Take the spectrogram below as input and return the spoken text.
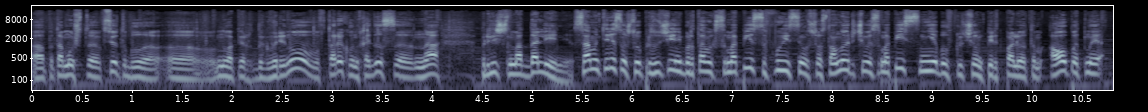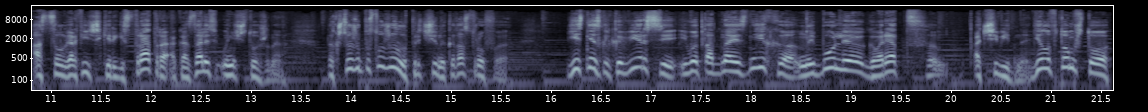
а, потому что все это было, э, ну, во-первых, договорено, во-вторых, он находился на приличном отдалении. Самое интересное, что при изучении бортовых самописцев выяснилось, что основной речевой самописец не был включен перед полетом, а опытные осциллографические регистраторы оказались уничтожены. Так что же послужило причиной катастрофы? Есть несколько версий, и вот одна из них э, наиболее, говорят, очевидная. Дело в том, что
